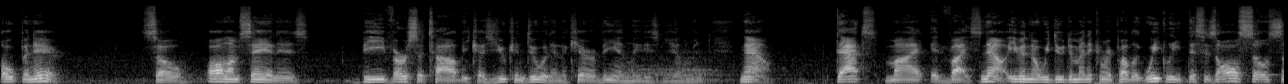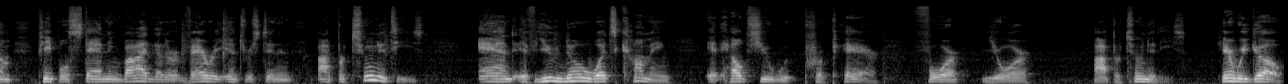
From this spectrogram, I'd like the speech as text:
open air. So all I'm saying is be versatile because you can do it in the Caribbean, ladies and gentlemen. Now, that's my advice. Now, even though we do Dominican Republic weekly, this is also some people standing by that are very interested in opportunities. And if you know what's coming, it helps you prepare for your opportunities. Here we go.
